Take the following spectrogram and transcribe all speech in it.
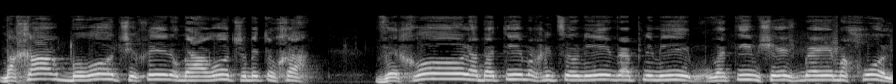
מכר בורות, שיחין ומערות שבתוכה, וכל הבתים החיצוניים והפנימיים, ובתים שיש בהם החול,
